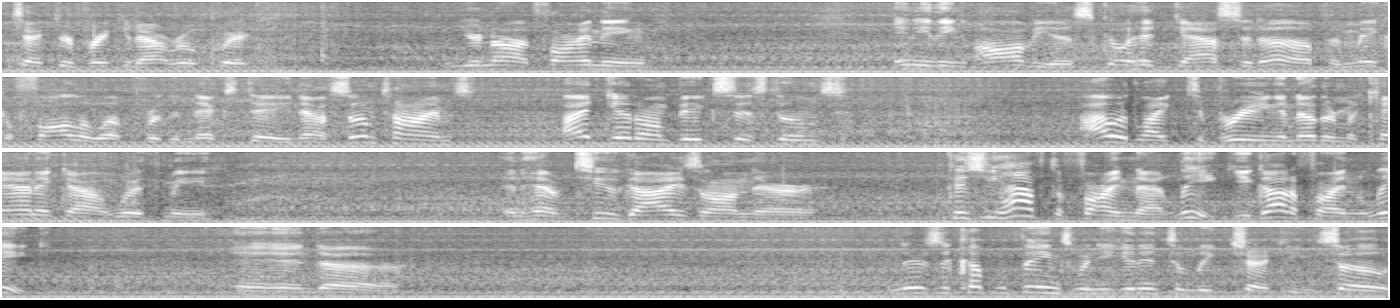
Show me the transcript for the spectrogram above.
detector, break it out real quick. When you're not finding anything obvious, go ahead gas it up and make a follow-up for the next day. Now sometimes I'd get on big systems. I would like to bring another mechanic out with me and have two guys on there because you have to find that leak. You got to find the leak and uh, there's a couple things when you get into leak checking. So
